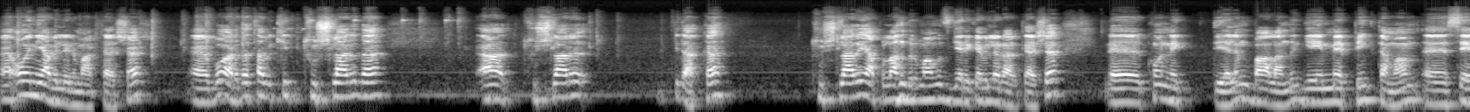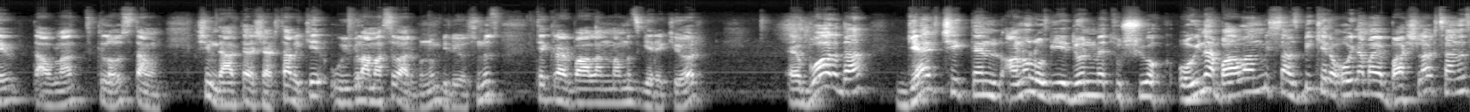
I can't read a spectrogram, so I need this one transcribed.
E, oynayabilirim arkadaşlar. E, bu arada tabii ki tuşları da e, tuşları bir dakika tuşları yapılandırmamız gerekebilir arkadaşlar. E, connect diyelim bağlandı. Game mapping tamam. E, save, download, close tamam. Şimdi arkadaşlar tabii ki uygulaması var bunun biliyorsunuz. Tekrar bağlanmamız gerekiyor. E, bu arada gerçekten ana lobiye dönme tuşu yok. Oyuna bağlanmışsanız bir kere oynamaya başlarsanız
